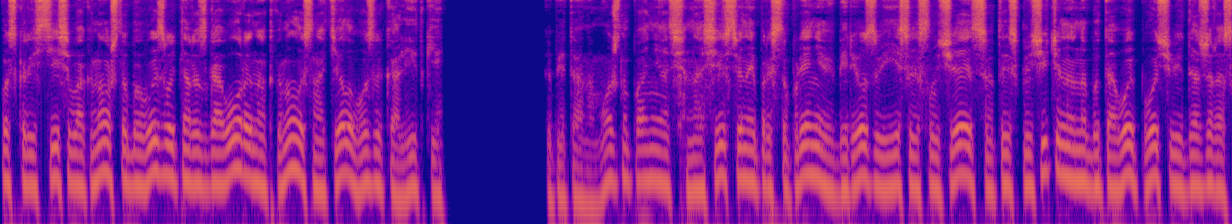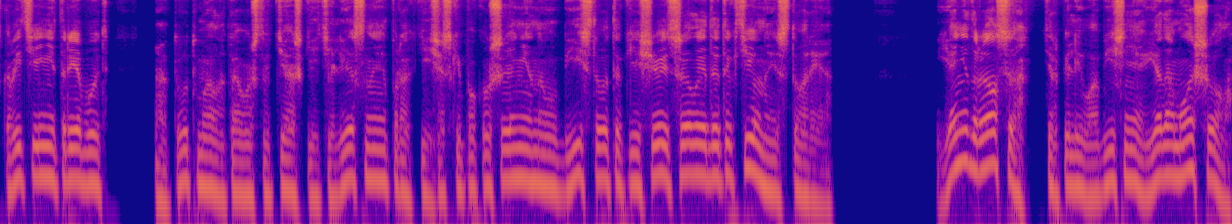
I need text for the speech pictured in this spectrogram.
поскрестись в окно, чтобы вызвать на разговор, и наткнулась на тело возле калитки. Капитана можно понять. Насильственные преступления в Березове, если случается, это исключительно на бытовой почве и даже раскрытия не требует. А тут мало того, что тяжкие телесные, практически покушения на убийство, так еще и целая детективная история. Я не дрался, терпеливо объясняю. Я домой шел.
